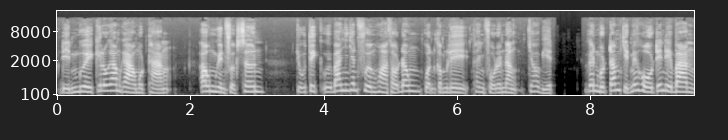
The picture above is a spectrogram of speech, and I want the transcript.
đến 10 kg gạo một tháng. Ông Nguyễn Phước Sơn, Chủ tịch Ủy ban nhân dân phường Hòa Thọ Đông, quận Cẩm Lệ, thành phố Đà Nẵng cho biết, gần 190 hộ trên địa bàn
